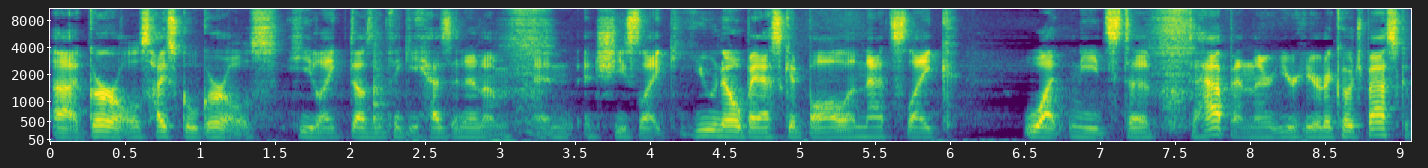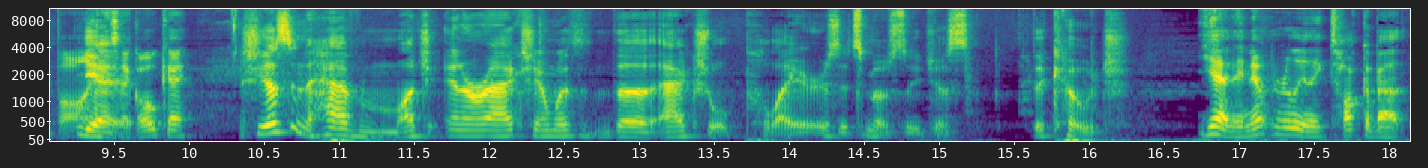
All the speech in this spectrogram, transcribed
uh, girls, high school girls, he like doesn't think he has it in him, and and she's like, you know basketball, and that's like what needs to to happen. There, you're here to coach basketball. And Yeah. he's like, okay, She doesn't have much interaction with the actual players. It's mostly just the coach. yeah, they don't really like talk about.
